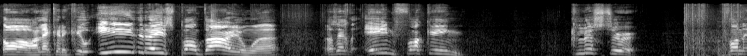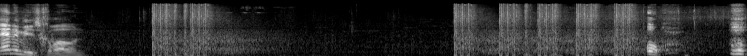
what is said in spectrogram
Oh, lekkere kill. Iedereen spant daar, jongen. Dat is echt één fucking cluster van enemies gewoon. Oh. Oh.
